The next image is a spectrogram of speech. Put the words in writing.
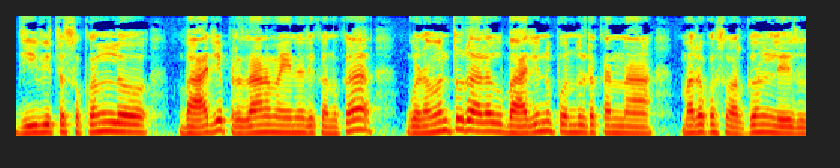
జీవిత సుఖంలో భార్య ప్రధానమైనది కనుక గుణవంతురాలకు భార్యను పొందుట కన్నా మరొక స్వర్గం లేదు.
